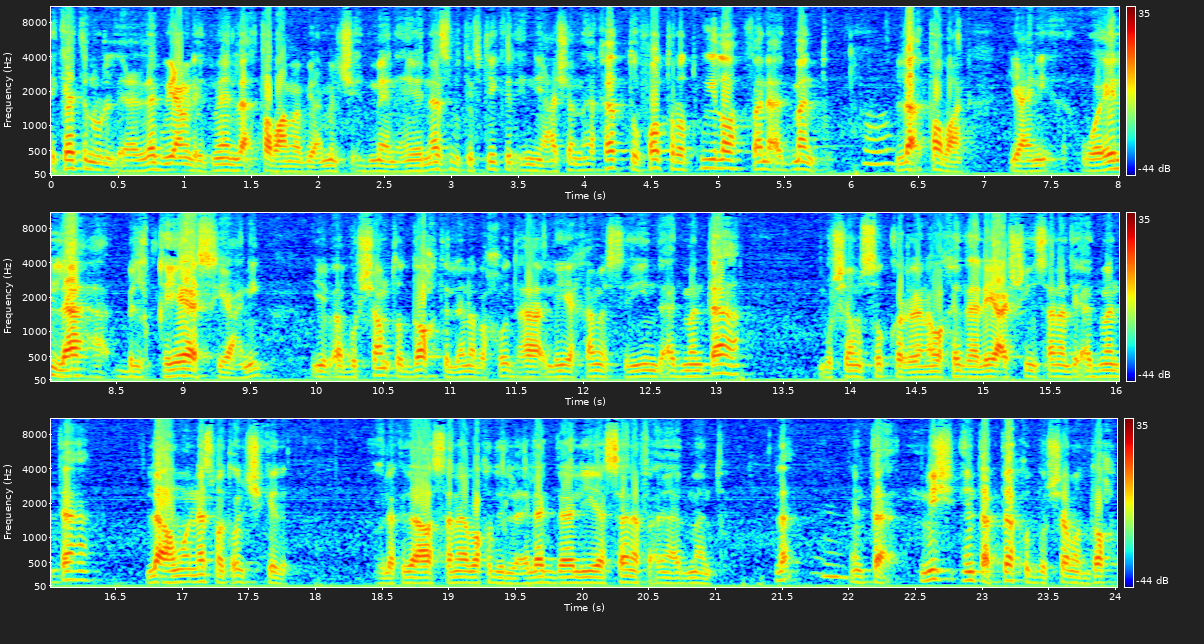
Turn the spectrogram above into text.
حكاية إنه العلاج بيعمل إدمان لا طبعا ما بيعملش إدمان. هي الناس بتفتكر إني عشان أخدته فترة طويلة فأنا أدمنته. آه. لا طبعا. يعني وإلا بالقياس يعني يبقى برشامه الضغط اللي أنا باخدها ليا خمس سنين ده أدمنتها. برشام السكر اللي أنا واخدها ليا 20 سنة دي أدمنتها. لا هم الناس ما تقولش كده. يقول لك ده أصل أنا باخد العلاج ده ليا سنة فأنا أدمنته. لا. انت مش انت بتاخد برشام الضغط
